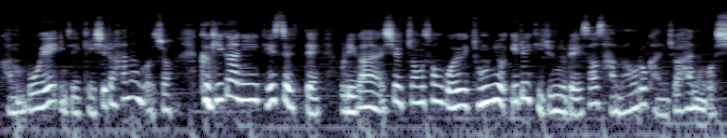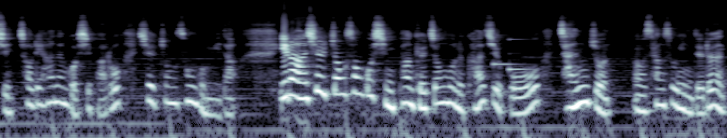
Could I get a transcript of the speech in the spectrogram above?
간보에 이제 게시를 하는 거죠. 그 기간이 됐을 때 우리가 실종 선고의 종료 일을 기준으로 해서 사망으로 간주하는 것이 처리하는 것이 바로 실종 선고입니다. 이러한 실종 선고 심판 결정문을 가지고 잔존 어, 상속인들은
